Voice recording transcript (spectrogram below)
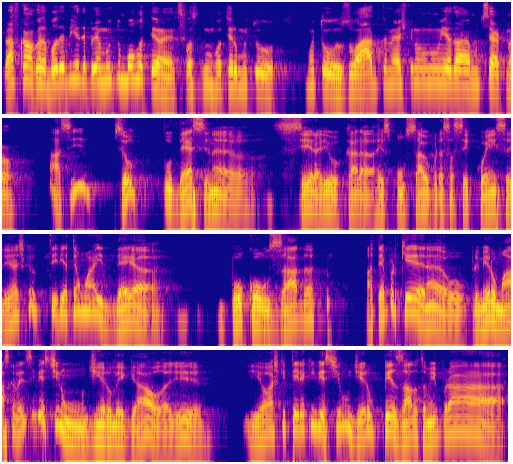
para ficar uma coisa boa deveria depender muito de um bom roteiro, né? Se fosse um roteiro muito, muito zoado, também acho que não, não ia dar muito certo, não. Ah, se, se eu pudesse, né, ser ali o cara responsável por essa sequência ali, acho que eu teria até uma ideia um pouco ousada, até porque, né, o primeiro Máscara, eles investiram um dinheiro legal ali, e eu acho que teria que investir um dinheiro pesado também para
